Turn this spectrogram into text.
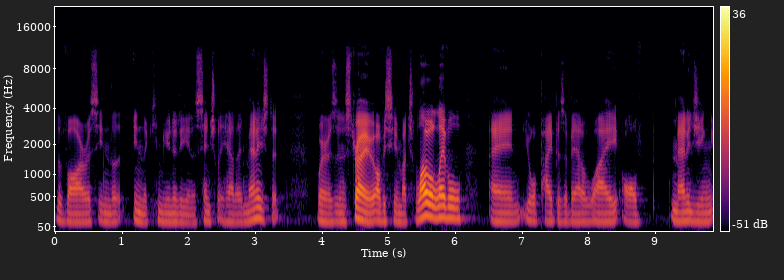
the virus in the in the community and essentially how they managed it. Whereas in Australia, obviously a much lower level, and your paper's about a way of managing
